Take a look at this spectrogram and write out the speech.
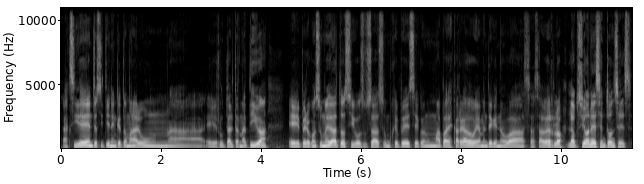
accidente o si tienen que tomar alguna eh, ruta alternativa. Eh, pero consume datos. Si vos usás un GPS con un mapa descargado, obviamente que no vas a saberlo. La opción es entonces,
